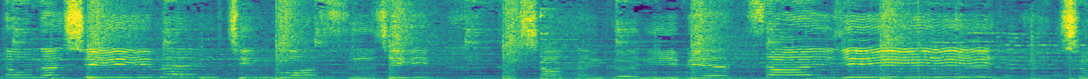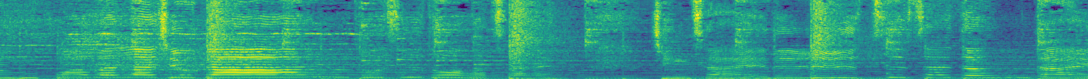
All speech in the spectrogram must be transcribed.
东南西北，经过四季，多少坎坷你别在意。生活本来就该多姿多彩，精彩的日子在等待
